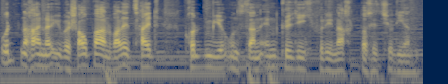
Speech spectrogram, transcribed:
Und nach einer überschaubaren Wartezeit konnten wir uns dann endgültig für die Nacht positionieren.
